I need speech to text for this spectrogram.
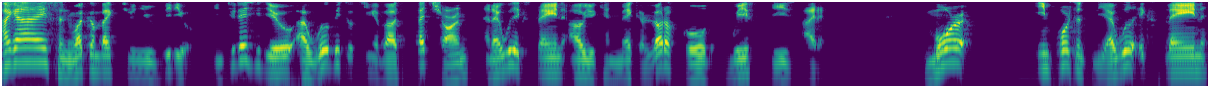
Hi guys and welcome back to a new video. In today's video I will be talking about pet charms and I will explain how you can make a lot of gold with these items. More importantly I will explain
